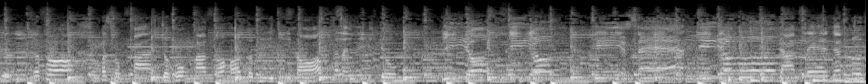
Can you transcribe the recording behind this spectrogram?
คือกระทอประสบการณ์จะคงมาขอตัวพี่ที่น้องก็เลยนิยมนิยมนิยมที่แสนนิยมอยากแลอยากลุ้น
